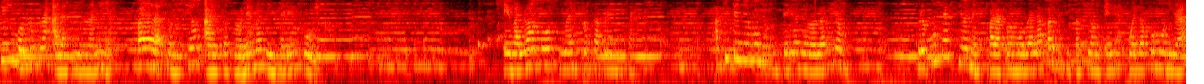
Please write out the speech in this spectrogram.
que involucra a la ciudadanía para dar solución a estos problemas de interés público. Evaluamos nuestros aprendizajes. Aquí tenemos los criterios de evaluación. Propuse acciones para promover la participación en la escuela o comunidad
